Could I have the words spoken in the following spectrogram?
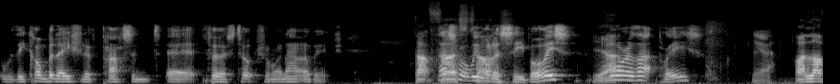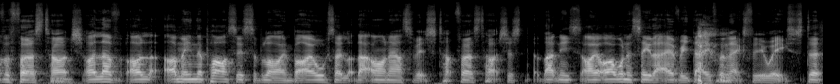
with the combination of pass and uh, first touch from Arnautovic, That first that's what we touch. want to see, boys. Yeah. More of that, please. yeah. I love a first touch. I love. I, I mean, the pass is sublime, but I also like that Arnautovic t- first touch. Just that needs. I, I want to see that every day for the next few weeks, just to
